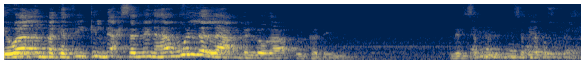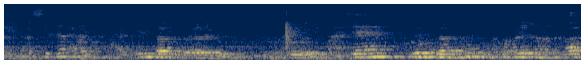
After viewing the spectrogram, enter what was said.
سواء بك في كلمة أحسن منها ولا لا باللغة القديمة. اللي بنسميها فصحى بس انت عشان نقدر نستطيع نتقاط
